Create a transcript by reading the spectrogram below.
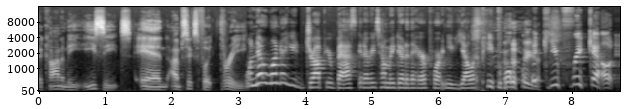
economy e seats, and I'm six foot three. Well, no wonder you drop your basket every time we go to the airport and you yell at people. like you freak out.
